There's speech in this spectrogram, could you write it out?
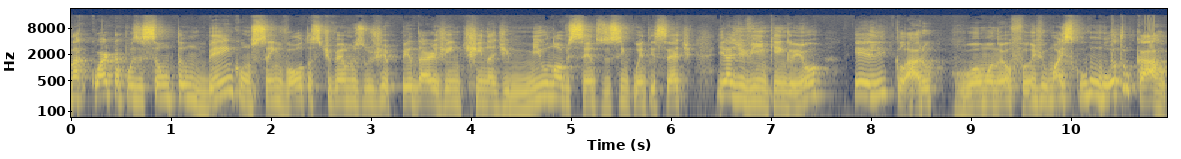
Na quarta posição, também com 100 voltas, tivemos o GP da Argentina de 1957 e adivinhem quem ganhou? Ele, claro, Juan Manuel Fangio, mas com um outro carro,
